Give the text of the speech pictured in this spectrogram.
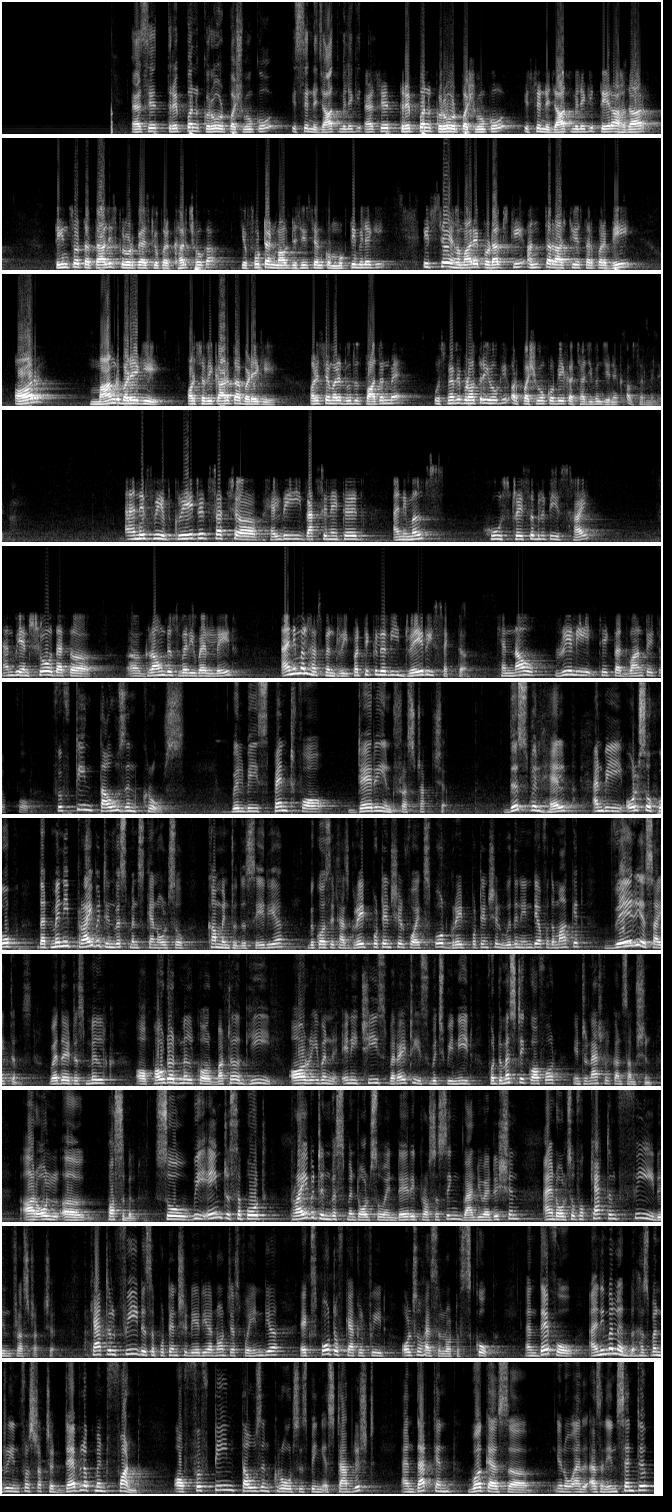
ऐसे तिरपन करोड़ पशुओं को इससे निजात मिलेगी। ऐसे तिरपन करोड़ पशुओं को इससे निजात मिलेगी। तेरह हज़ार तीन सौ तैतालीस करोड़ रुपया इसके ऊपर खर्च होगा। ये फुट एंड माउथ डिसीज से उनको मुक्ति मिलेगी। इससे हमारे प्रोडक्ट्स की अंतर्राष्ट्रीय स्तर पर भी और मांग बढ़ेगी और स्वीकारता बढ़ेगी। और इससे हमारे दूध उत्पादन में उसमें भी बढ़ोतरी होगी और पशुओं को भी एक अच्छा जीवन जीने का अवसर मिलेगा। We have created such uh, healthy, vaccinated animals whose traceability is high, and we ensure that the uh, ground is very well laid, animal husbandry, particularly dairy sector, can now really take the advantage of for 15,000 crores will be spent for dairy infrastructure. This will help, and we also hope that many private investments can also come into this area because it has great potential for export, great potential within India for the market. Various items, whether it is milk or powdered milk or butter, ghee, or even any cheese varieties which we need for domestic or for international consumption, are all uh, possible. So we aim to support private investment also in dairy processing, value addition, and also for cattle feed infrastructure. Cattle feed is a potential area not just for India, export of cattle feed also has a lot of scope. And therefore, Animal Husbandry Infrastructure Development Fund of 15,000 crores is being established, and that can work as, uh, you know, as an incentive.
